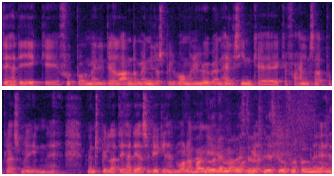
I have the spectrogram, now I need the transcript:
Det her det er ikke fodbold manager eller andre managerspil, hvor man i løbet af en halv time kan, kan forhandle sig på plads med en, med en spiller. Det her det er altså virkeligheden, hvor der er mange... Det er nemmere, hvis det, det var fodboldmanager.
